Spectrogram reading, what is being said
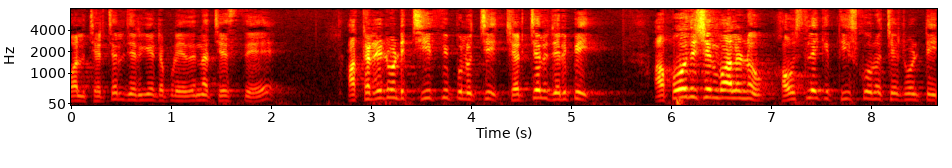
వాళ్ళు చర్చలు జరిగేటప్పుడు ఏదైనా చేస్తే అక్కడేటువంటి చీఫ్ విప్పులు వచ్చి చర్చలు జరిపి అపోజిషన్ వాళ్ళను హౌస్లోకి తీసుకొని వచ్చేటువంటి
